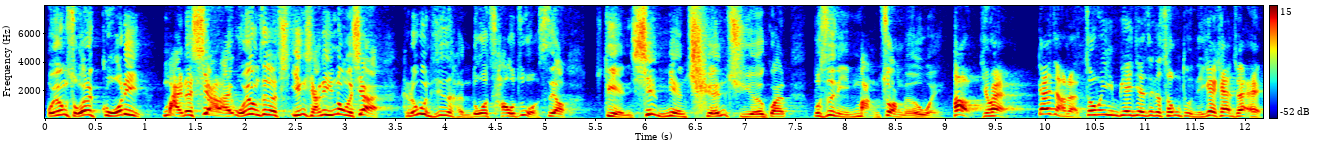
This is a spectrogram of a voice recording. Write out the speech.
我用所谓的国力买了下来，我用这个影响力弄了下来，可能问题是很多操作是要点线面、全局而观，不是你莽撞而为。好，体会刚才讲的中印边界这个冲突，你可以看出来，哎，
